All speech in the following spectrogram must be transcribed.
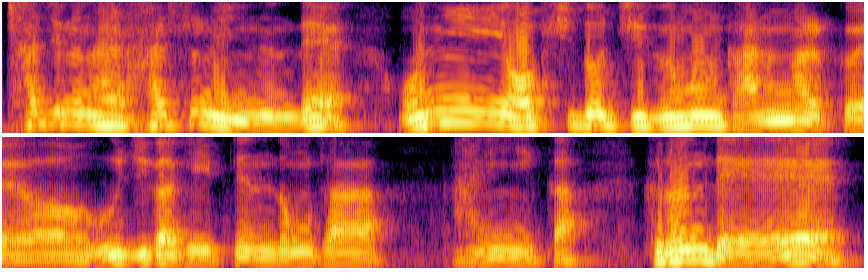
차지는 할, 할 수는 있는데 언니 없이도 지금은 가능할 거예요. 의지가 개입된 동사 아니니까. 그런데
